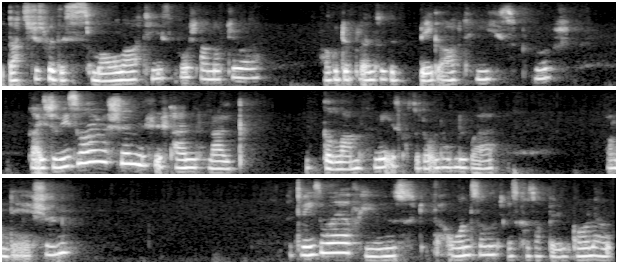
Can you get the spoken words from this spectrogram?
but that's just with a small Artis brush. I'm not sure how good it blends with a big Artis brush. Guys, the reason why I'm showing this is kind of like glam for me is because I don't normally wear foundation. But the reason why I've used that one so much is because I've been going out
